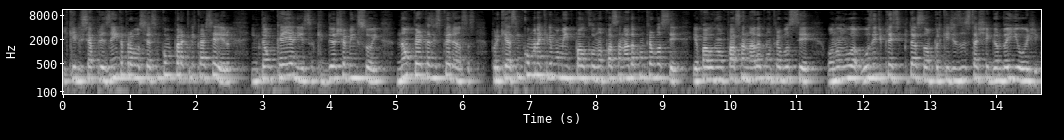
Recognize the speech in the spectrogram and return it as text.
e que ele se apresenta para você, assim como para aquele carcereiro. Então creia nisso, que Deus te abençoe. Não perca as esperanças, porque assim como naquele momento Paulo falou: não faça nada contra você, eu falo: não faça nada contra você, ou não use de precipitação, porque Jesus está chegando aí hoje.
